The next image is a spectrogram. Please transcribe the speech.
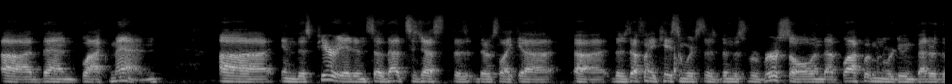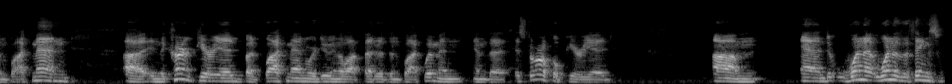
uh, than black men uh, in this period. And so that suggests that there's like a, uh, there's definitely a case in which there's been this reversal and that black women were doing better than black men uh, in the current period, but black men were doing a lot better than black women in the historical period. Um, and one, one of the things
